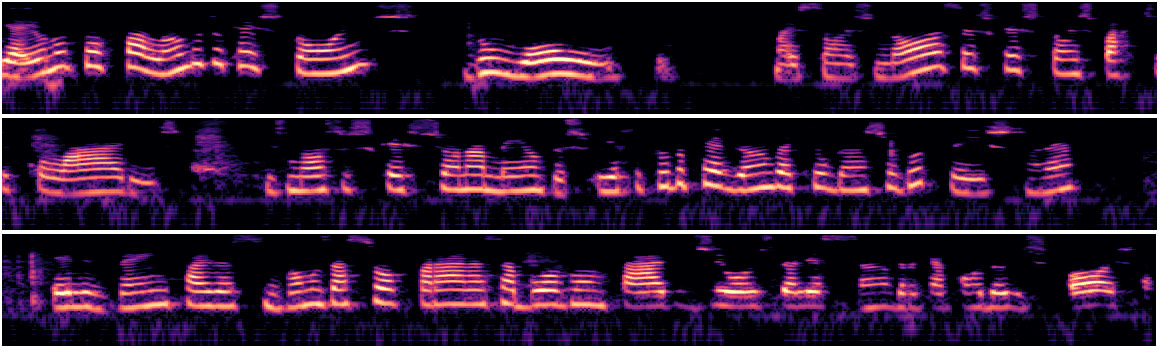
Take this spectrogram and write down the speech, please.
E aí eu não estou falando de questões do outro, mas são as nossas questões particulares, os nossos questionamentos, isso tudo pegando aqui o gancho do texto, né? Ele vem e faz assim: vamos assoprar essa boa vontade de hoje da Alessandra, que acordou disposta,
